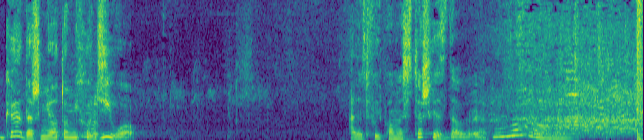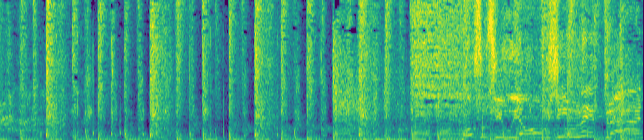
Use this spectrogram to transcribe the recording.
gadasz? Nie o to mi chodziło. Ale twój pomysł też jest dobry. Porzucił ją zimny drań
